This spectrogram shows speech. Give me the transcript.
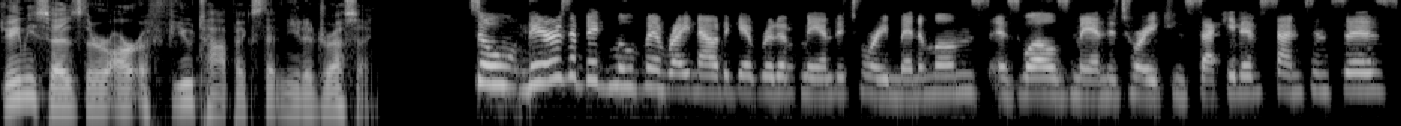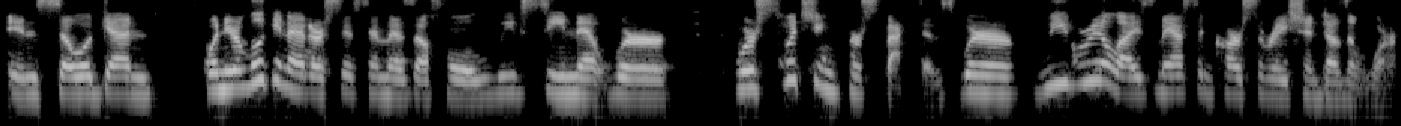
Jamie says there are a few topics that need addressing. So there's a big movement right now to get rid of mandatory minimums as well as mandatory consecutive sentences. And so again, when you're looking at our system as a whole, we've seen that we're we're switching perspectives where we realize mass incarceration doesn't work.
